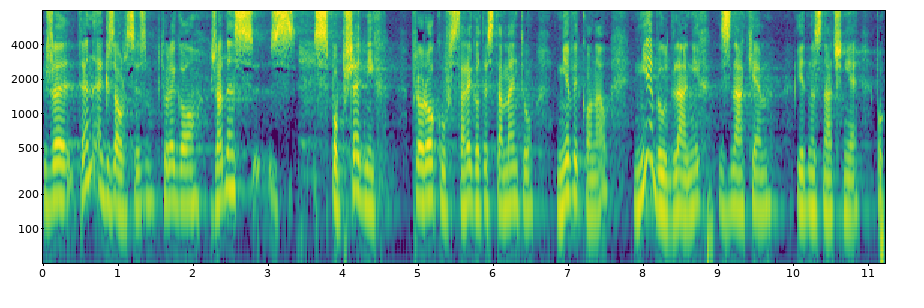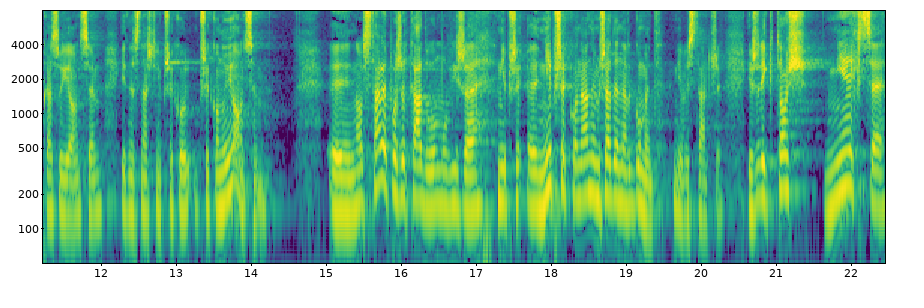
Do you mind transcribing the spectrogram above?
że ten egzorcyzm, którego żaden z, z, z poprzednich proroków Starego Testamentu nie wykonał, nie był dla nich znakiem jednoznacznie pokazującym, jednoznacznie przekonującym. Y, no, stare porzekadło mówi, że y, nieprzekonanym żaden argument nie wystarczy. Jeżeli ktoś nie chce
